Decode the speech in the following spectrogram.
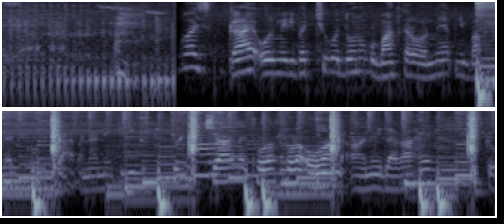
इस गाय और मेरी बच्ची को दोनों को बाँध कर और मैं अपनी बात को चाय बनाने के लिए। जो चाय में थोड़ा थोड़ा ओवान आने लगा है तो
